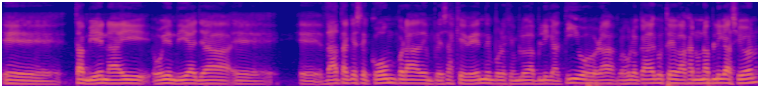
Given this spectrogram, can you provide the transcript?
Eh, también hay hoy en día ya eh, data que se compra de empresas que venden, por ejemplo, de aplicativos. ¿verdad? Por ejemplo, cada vez que ustedes bajan una aplicación,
